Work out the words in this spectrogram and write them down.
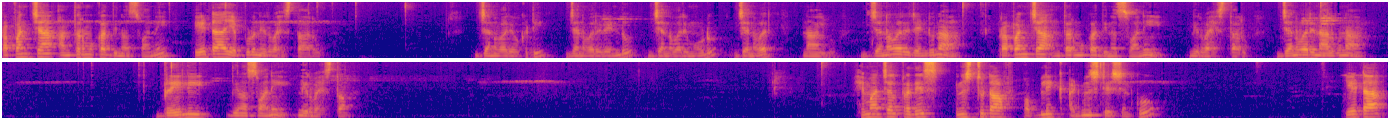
ప్రపంచ అంతర్ముఖ దినోత్సవాన్ని ఏటా ఎప్పుడు నిర్వహిస్తారు? జనవరి ఒకటి జనవరి రెండు జనవరి మూడు జనవరి నాలుగు. జనవరి రెండున ప్రపంచ అంతర్ముఖ దినోత్సవాన్ని నిర్వహిస్తారు. జనవరి నాలుగున బ్రెయిలీ దినోత్సవాన్ని నిర్వహిస్తాం. Himachal Pradesh institute of public అడ్మినిస్ట్రేషన్కు ఏటా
